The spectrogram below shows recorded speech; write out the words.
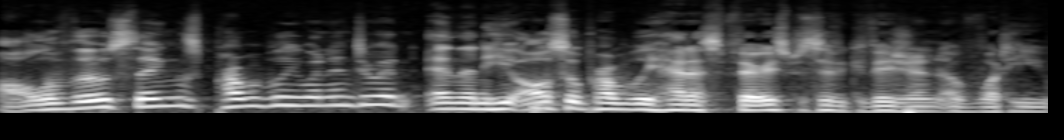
all of those things probably went into it, and then he also probably had a very specific vision of what he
